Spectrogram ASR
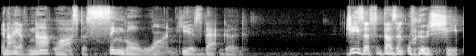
and I have not lost a single one. He is that good. Jesus doesn't lose sheep,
